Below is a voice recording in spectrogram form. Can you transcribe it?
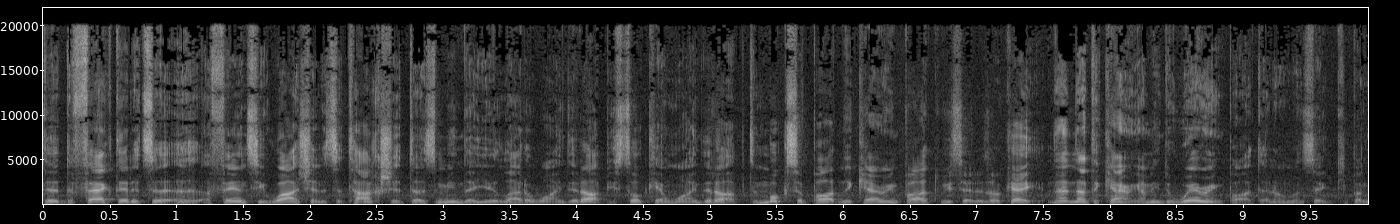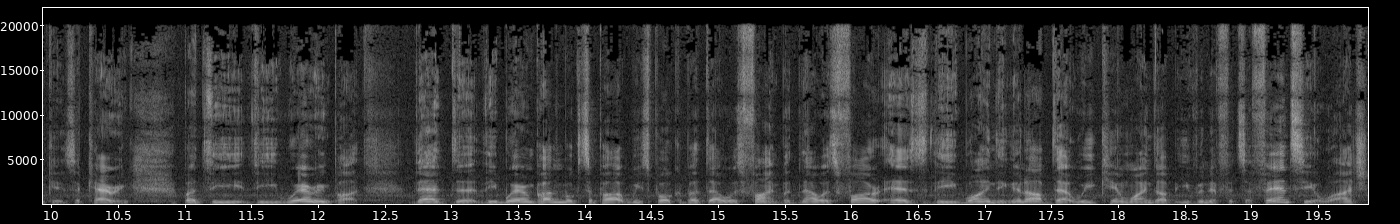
The, the fact that it's a, a, fancy watch and it's a tachshit doesn't mean that you're allowed to wind it up. You still can't wind it up. The muksa part and the carrying part, we said, is okay. Not, not the carrying, I mean the wearing wearing part. I don't want to say keep on say carrying, but the, the wearing part. That uh, the wearing part, muktzah part, we spoke about that was fine. But now, as far as the winding it up, that we can wind up even if it's a fancier watch.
